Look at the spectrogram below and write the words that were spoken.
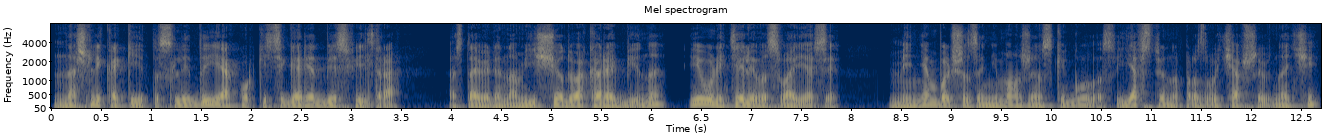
Нашли какие-то следы и окурки сигарет без фильтра. Оставили нам еще два карабина и улетели в освояси. Меня больше занимал женский голос, явственно прозвучавший в ночи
